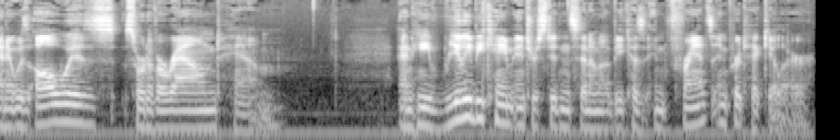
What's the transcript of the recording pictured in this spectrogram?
and it was always sort of around him. And he really became interested in cinema because in France in particular,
